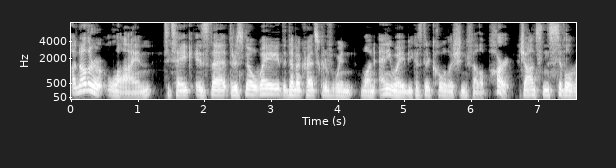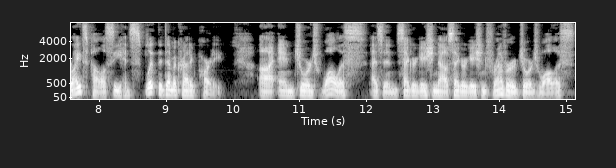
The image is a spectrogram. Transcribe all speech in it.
Another line to take is that there's no way the Democrats could have win, won anyway because their coalition fell apart. Johnson's civil rights policy had split the Democratic Party. Uh, and George Wallace, as in segregation now, segregation forever, George Wallace,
